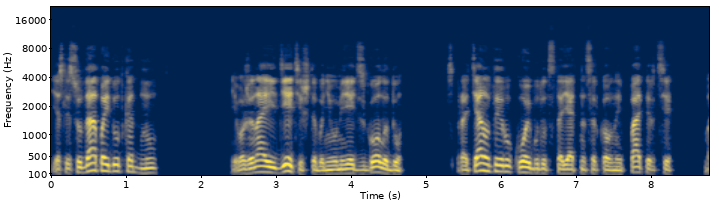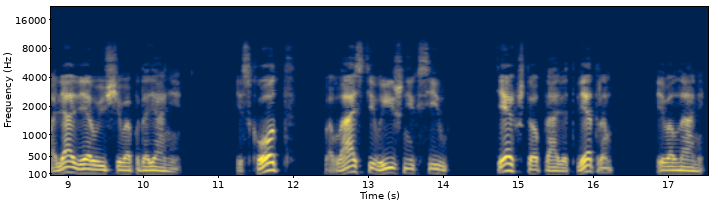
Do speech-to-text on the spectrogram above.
если суда пойдут ко дну, его жена и дети, чтобы не умереть с голоду, с протянутой рукой будут стоять на церковной паперти, моля верующего о подаянии. Исход во власти вышних сил, тех, что правят ветром и волнами.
